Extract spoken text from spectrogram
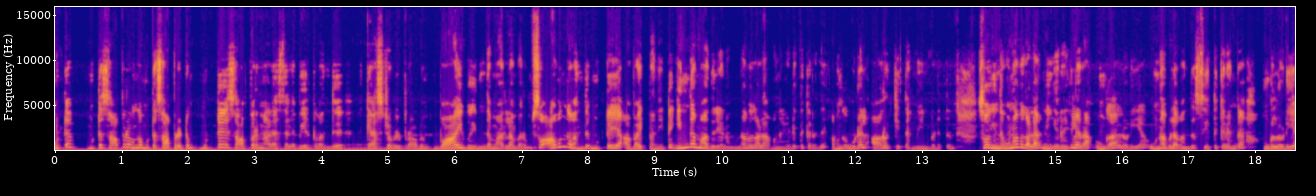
முட்டை முட்டை சாப்பிட்றவங்க முட்டை சாப்பிடட்டும். முட்டை சாப்பிட்றனால சில பேருக்கு வந்து கேஸ்ட்ரபிள் ப்ராப்ளம் வாய்வு இந்த மாதிரிலாம் வரும். ஸோ அவங்க வந்து முட்டையை அவாய்ட் பண்ணிவிட்டு இந்த மாதிரி மாதிரியான உணவுகளை அவங்க எடுத்துக்கிறது அவங்க உடல் ஆரோக்கியத்தை மேம்படுத்தும். ஸோ இந்த உணவுகளை நீங்கள் ரெகுலராக உங்களுடைய உணவில் வந்து சேர்த்துக்கிறங்க. உங்களுடைய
